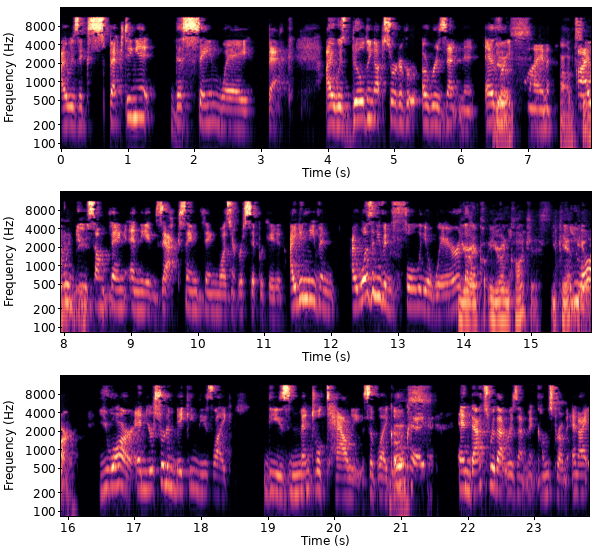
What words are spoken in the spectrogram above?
I was expecting it the same way back. I was building up sort of a, resentment every yes, time absolutely. I would do something and the exact same thing wasn't reciprocated. I didn't even, I wasn't even fully aware. You're, un- you're unconscious. You can't you are. Aware. You are. And you're sort of making these like, these mental tallies of like, yes. okay. And that's where that resentment comes from. And I,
